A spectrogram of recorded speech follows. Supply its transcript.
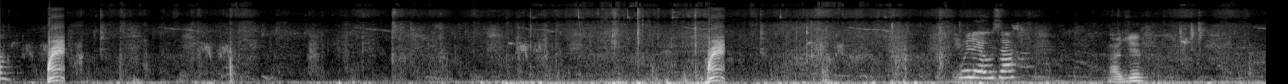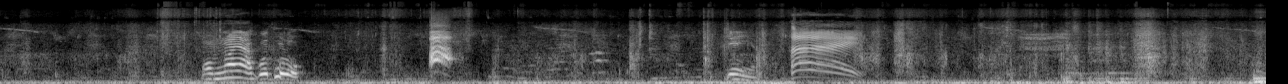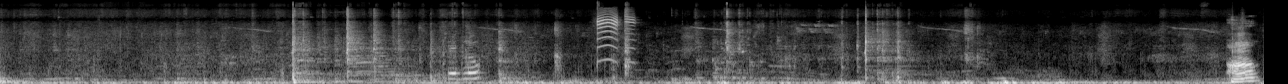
હું લેવું છે લાવજો હમણાં આગો થોડો કે અહીંયા કેટલું Huh?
